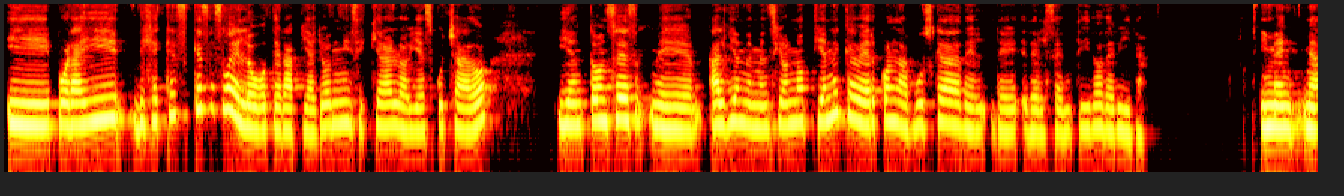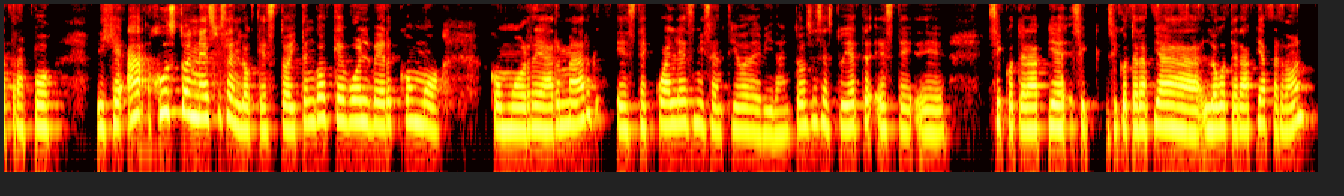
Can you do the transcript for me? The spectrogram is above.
Y por ahí dije, ¿qué es, qué es eso de logoterapia? Yo ni siquiera lo había escuchado. Y entonces alguien me mencionó, tiene que ver con la búsqueda del, del sentido de vida. Y me, me, atrapó. Dije, ah, justo en eso es en lo que estoy. Tengo que volver como como rearmar este, cuál es mi sentido de vida. Entonces estudié este, eh, psicoterapia, psicoterapia, logoterapia, perdón,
